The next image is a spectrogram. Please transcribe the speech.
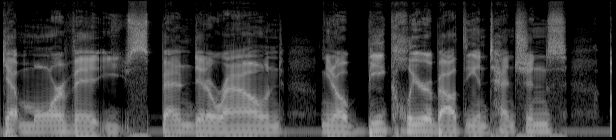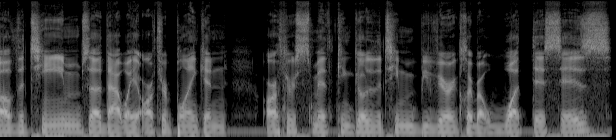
get more of it, spend it around you know, be clear about the intentions of the teams. That way, Arthur Blank and Arthur Smith can go to the team and be very clear about what this is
